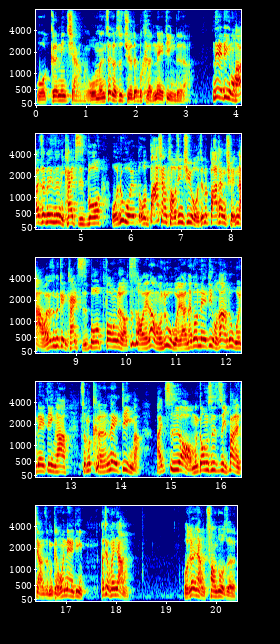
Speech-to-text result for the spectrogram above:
我跟你讲，我们这个是绝对不可内定的啦。内定我还会这边跟你开直播，我入围我八项投进去，我这边八项全拿，我在这边跟你开直播，疯了哦！至少也让我入围啊，能够内定我当然入围内定啊，怎么可能内定嘛？白痴哦！我们公司自己办的奖，怎么可能会内定？而且我跟你讲，我跟你讲，创作者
